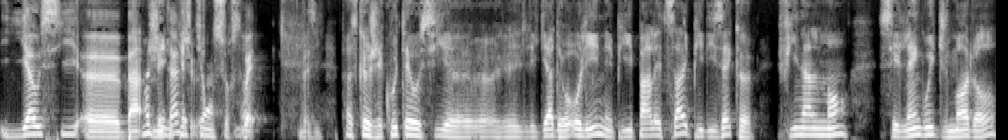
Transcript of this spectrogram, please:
Il y a aussi euh, ben, Moi, j'ai une question sur ça. Ouais, vas-y. Parce que j'écoutais aussi euh, les gars de All-in et puis ils parlaient de ça et puis ils disaient que finalement, ces language models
